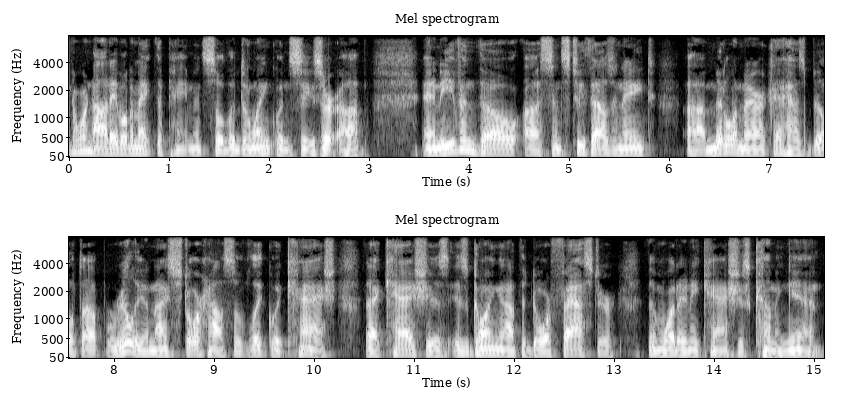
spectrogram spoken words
We're not able to make the payments, so the delinquencies are up. And even though uh, since 2008, uh, Middle America has built up really a nice storehouse of liquid cash, that cash is, is going out the door faster than what any cash is coming in.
